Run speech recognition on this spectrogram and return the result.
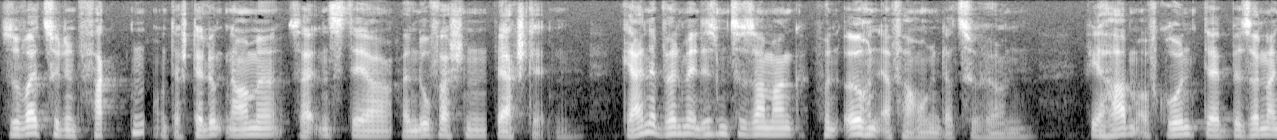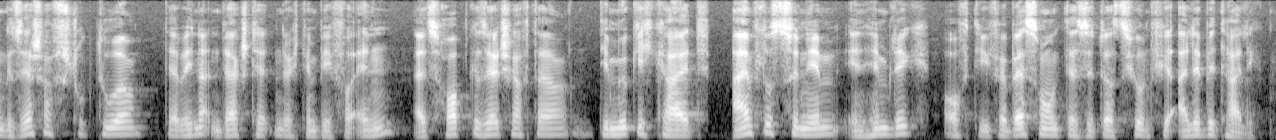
Soweit zu den Fakten und der Stellungnahme seitens der hannoverschen Werkstätten. Gerne würden wir in diesem Zusammenhang von euren Erfahrungen dazu hören. Wir haben aufgrund der besonderen Gesellschaftsstruktur der Behindertenwerkstätten durch den BVN als Hauptgesellschafter die Möglichkeit, Einfluss zu nehmen im Hinblick auf die Verbesserung der Situation für alle Beteiligten.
